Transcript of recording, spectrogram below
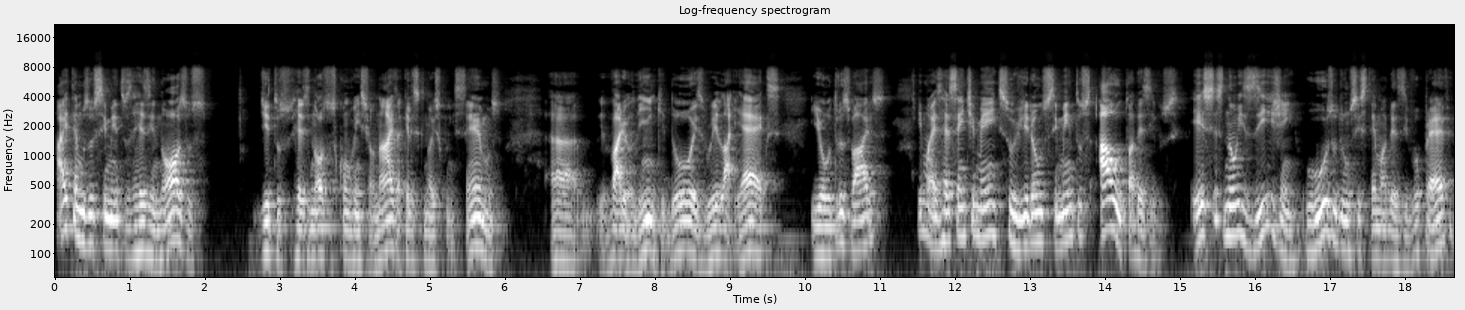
Aí temos os cimentos resinosos, ditos resinosos convencionais, aqueles que nós conhecemos, uh, Variolink 2, Relay-X e outros vários. E mais recentemente surgiram os cimentos autoadesivos. Esses não exigem o uso de um sistema adesivo prévio,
